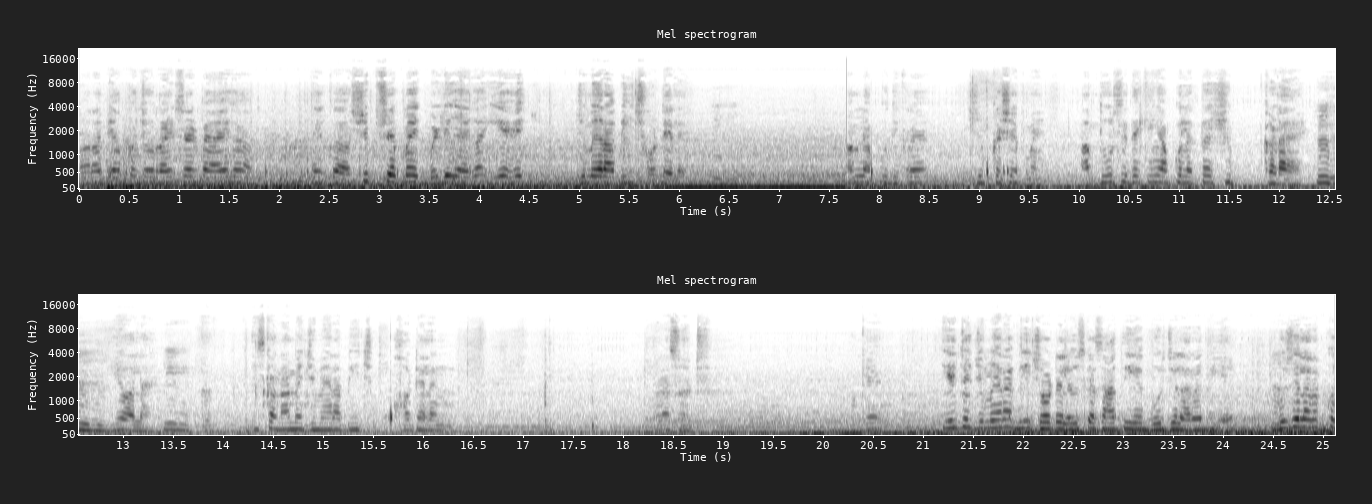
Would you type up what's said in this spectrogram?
और अभी आपका जो राइट साइड पे आएगा एक शिप शेप में एक बिल्डिंग आएगा ये है जुमेरा बीच होटल है हम्म, हमने आपको दिख रहा है शिप का शेप में। आप दूर से देखेंगे आपको लगता है शिप खड़ा है। हाँ हाँ हाँ ये वाला है। इसका नाम है Jumeirah beach hotel and resort. Okay? ये जो जुमेरा बीच होटल है उसका साथ ही है बुर्ज अल अरब भी है। बुर्ज अल अरब को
